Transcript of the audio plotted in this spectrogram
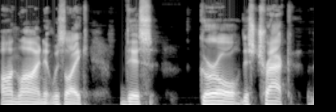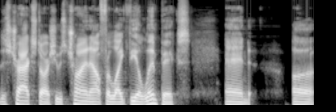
online. It was like this girl, this track, this track star. She was trying out for like the Olympics, and a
